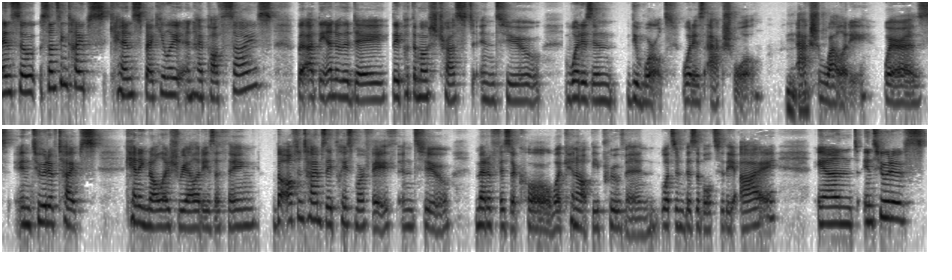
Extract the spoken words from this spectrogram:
And so sensing types can speculate and hypothesize, but at the end of the day, they put the most trust into what is in the world, what is actual, mm-hmm. actuality. Whereas intuitive types can acknowledge reality as a thing, but oftentimes they place more faith into metaphysical, what cannot be proven, what's invisible to the eye. And intuitives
